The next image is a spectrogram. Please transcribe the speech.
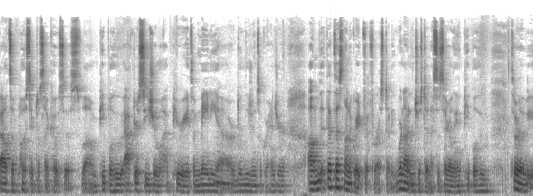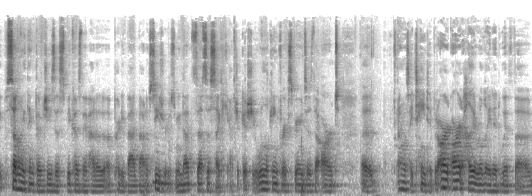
bouts of post-ictal psychosis, um, people who after seizure will have periods of mania or delusions of grandeur. Um, that that's not a great fit for our study. We're not interested necessarily in people who sort of suddenly think they're Jesus because they've had a, a pretty bad bout of seizures. I mean, that's that's a psychiatric issue. We're looking for experiences that aren't uh, I don't want to say tainted, but aren't aren't highly related with uh,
